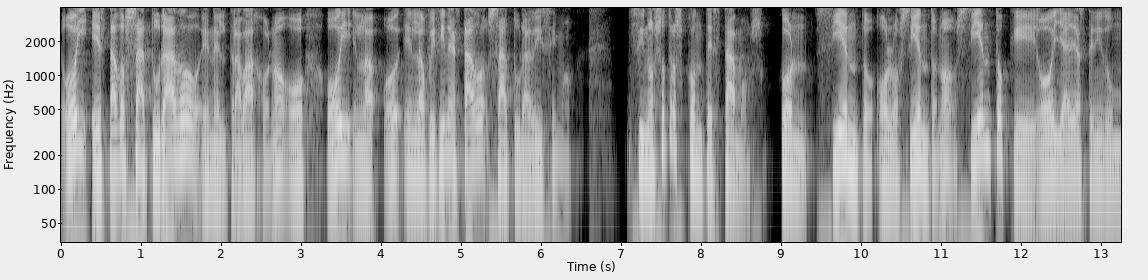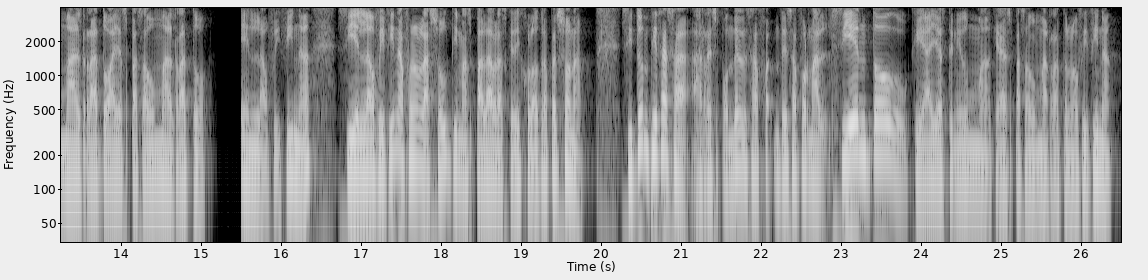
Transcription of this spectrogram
hoy he estado saturado en el trabajo, ¿no? O hoy en la, en la oficina he estado saturadísimo. Si nosotros contestamos con siento o lo siento, ¿no? Siento que hoy hayas tenido un mal rato, hayas pasado un mal rato en la oficina, si en la oficina fueron las últimas palabras que dijo la otra persona, si tú empiezas a, responder de esa, forma, siento que hayas tenido un que hayas pasado un mal rato en la oficina,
